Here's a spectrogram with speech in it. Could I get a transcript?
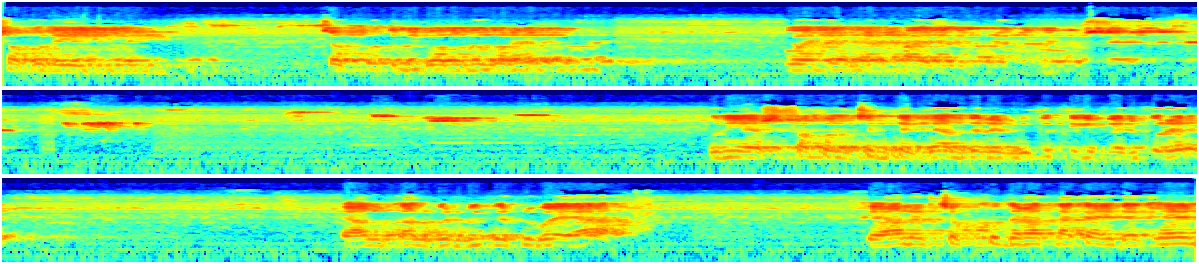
সকলেই চক্ষু দুটি বন্ধ করে কুয়েতের দুনিয়ার সকল চিন্তা খেয়ালদের ভিতর থেকে বের করে খেয়াল কালবের ভিতরে ডুবাইয়া খেয়ালের চক্ষু দ্বারা তাকাই দেখেন,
